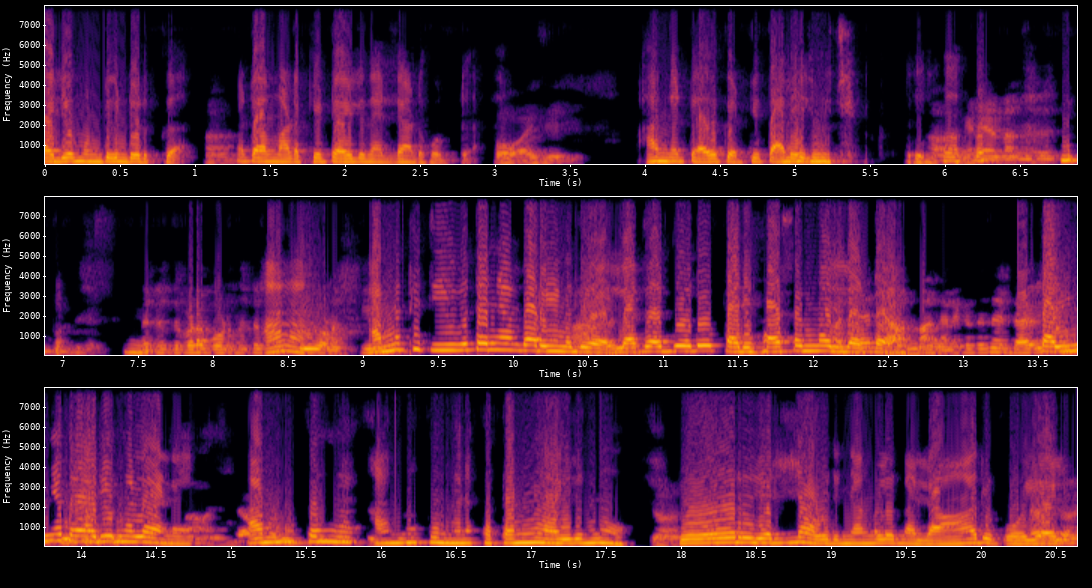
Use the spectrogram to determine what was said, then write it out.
വലിയ മുണ്ട് കൊണ്ട് എടുക്കുക. എന്നിട്ട് ആ മടക്കിയിട്ട് അതിൽ നെല്ലാണ്ട് കൊട്ടുക. എന്നിട്ട് അത് കെട്ടി തലയിൽ വെച്ച് അന്നത്തെ ജീവിതം ഞാൻ പറയണത്. അല്ലാതെ അതൊരു പരിഹാസം ഒന്നല്ല അതെ, കേട്ടോ. അന്ന് അങ്ങനെയൊക്കെ തന്നെ എല്ലാവരും കഴിഞ്ഞ കാര്യങ്ങളാണ്. അന്നത്തെ. അന്നത്തെ ഇങ്ങനൊക്കെ തന്നെ ആയിരുന്നു. വേറെ എല്ലാവരും ഞങ്ങൾ നല്ല ആര് പോയാലും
